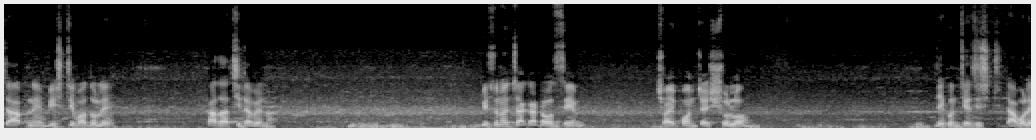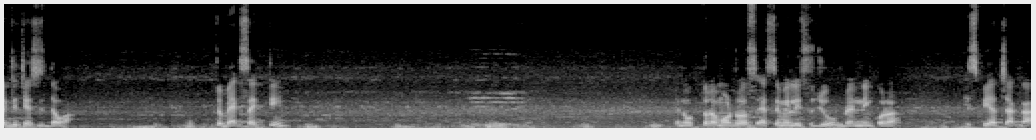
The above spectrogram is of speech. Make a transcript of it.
যা আপনি বৃষ্টি বাদলে কাদা ছিটাবে না। পিছনের চাকাটাও সেম ছয় পঞ্চাশ ষোলো। দেখুন চেসিসটি ডাবল একটি চেসিস দেওয়া। তো ব্যাক সাইডটি এখানে Uttara motors S M L Isuzu branding করা। স্পিয়ার চাকা।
